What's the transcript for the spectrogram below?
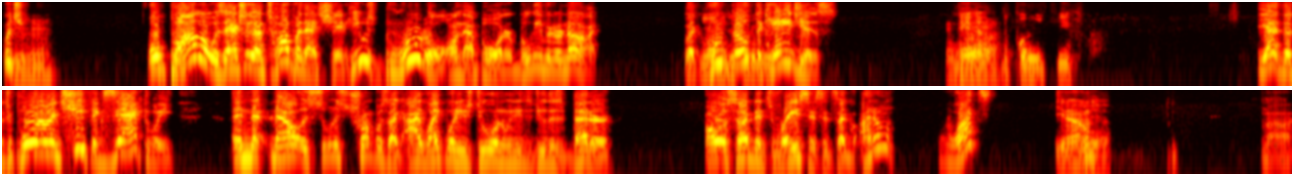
which Mhm. Obama was actually on top of that shit. He was brutal on that border, believe it or not. Like Yeah, who built the cages? Yeah, Wow. the Puerto Rican chief. Yeah, the deporter in chief, exactly. And now, as soon as Trump was like, "I like what he's doing, we need to do this better," all of a sudden it's racist. It's like I don't what, you know. Yeah. Uh,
